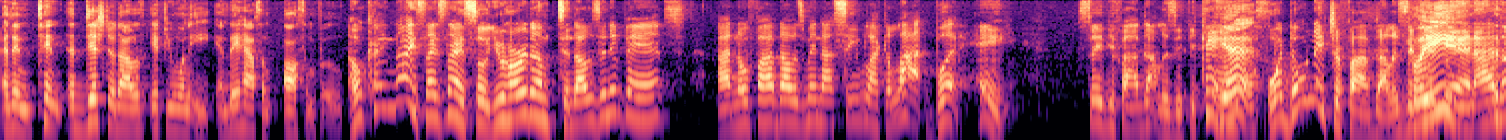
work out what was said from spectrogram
and then 10 additional dollars if you want to eat. And they have some awesome food. Okay, nice, nice, nice. So you heard them, $10 in advance. I know $5 may not seem like a lot, but hey, save your five dollars if you can. Yes. Or donate your five dollars if Please. you can. Either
